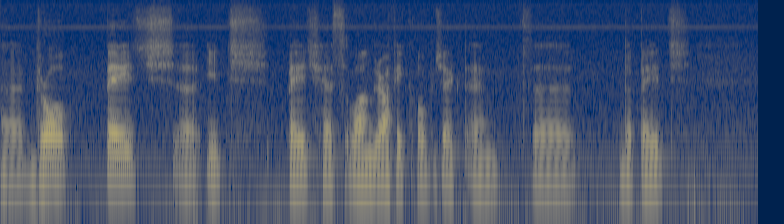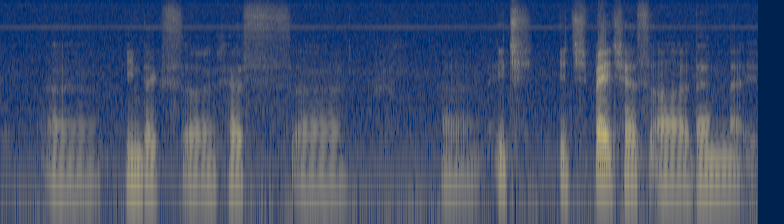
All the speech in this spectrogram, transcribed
a draw page uh, each page has one graphic object and uh, the page uh, index uh, has each each page has uh, then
